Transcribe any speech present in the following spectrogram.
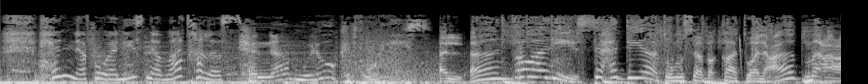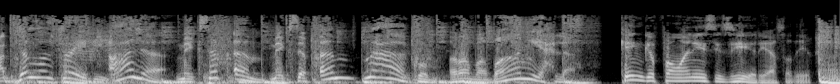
حنا فوانيسنا ما تخلص. حنا ملوك الفوانيس. الآن فوانيس. تحديات ومسابقات وألعاب مع عبد الله الفريدي على Mix FM Mix FM معاكم. رمضان يحلى. king of فوانيس is here يا صديقي.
